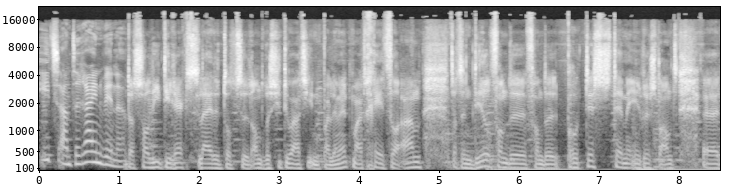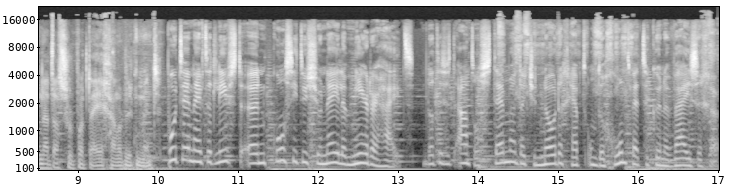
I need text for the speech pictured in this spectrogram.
iets aan terrein winnen. Dat zal niet direct leiden tot een andere situatie in het parlement. Maar het geeft wel aan dat een deel van de, van de proteststemmen in Rusland uh, naar dat soort partijen gaan op dit moment. Poetin heeft het liefst een constitutionele meerderheid. Dat is het aantal stemmen dat je nodig hebt om de grondwet te kunnen wijzigen.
